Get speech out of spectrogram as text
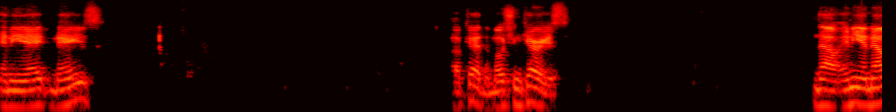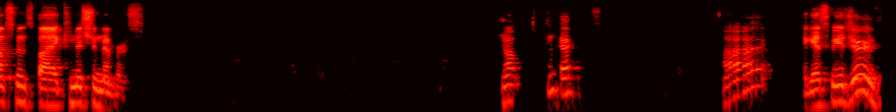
Any nay- nays? Okay, the motion carries. Now, any announcements by commission members? No, okay. All right, I guess we adjourn.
